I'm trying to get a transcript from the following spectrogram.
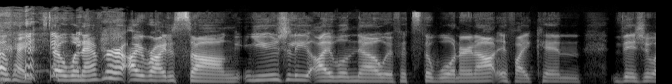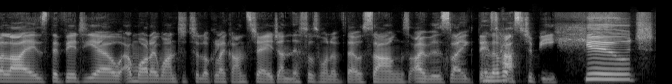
okay so whenever i write a song usually i will know if it's the one or not if i can visualize the video and what i want it to look like on stage. And this was one of those songs. I was like this Love it. has to be huge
